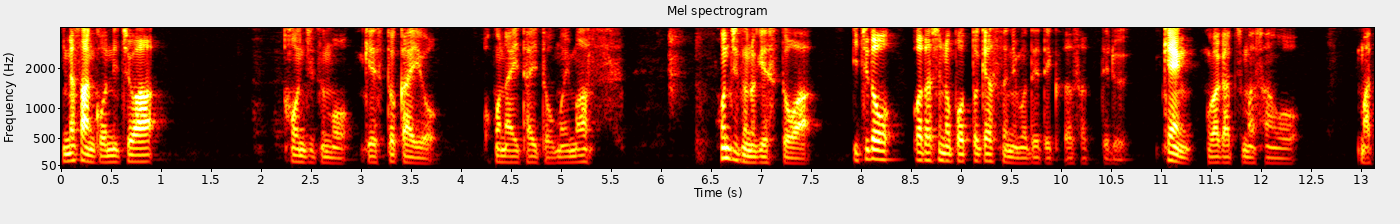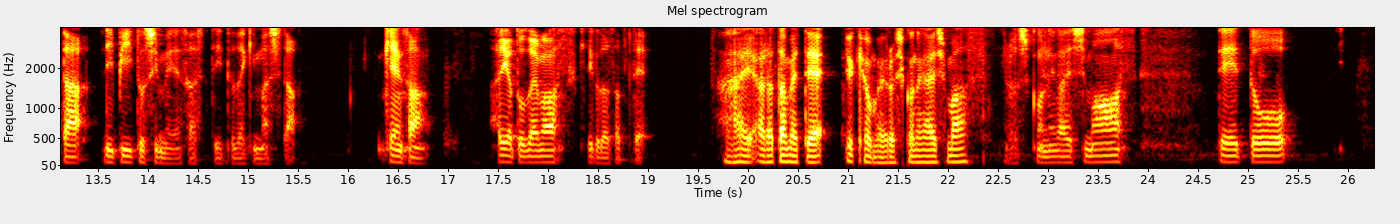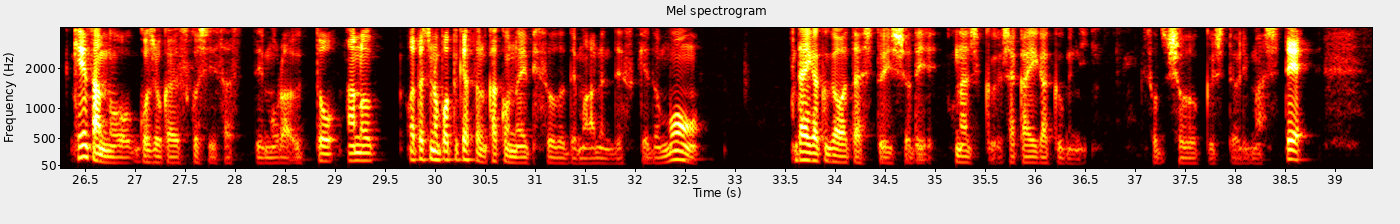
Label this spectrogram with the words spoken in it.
皆さんこんにちは。本日もゲスト会を行いたいと思います。本日のゲストは一度私のポッドキャストにも出てくださってるケン我妻さんをまたリピート指名させていただきました。ケンさんありがとうございます。来てくださって。はい、改めて今日もよろしくお願いします。よろしくお願いします。で、えっと、ケンさんのご紹介を少しさせてもらうと、あの、私のポッドキャストの過去のエピソードでもあるんですけども、大学が私と一緒で同じく社会学部に所属しておりまして、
